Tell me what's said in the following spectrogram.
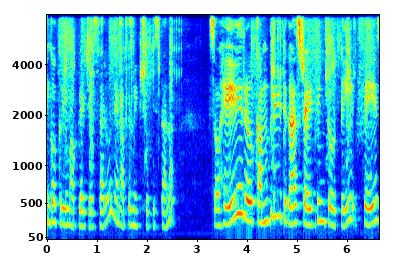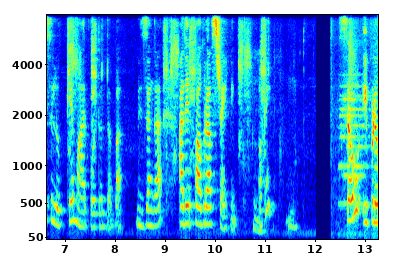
ఇంకో క్రీమ్ అప్లై చేస్తారు. నేను అప్పుడు మీకు చూపిస్తాను. సో హెయిర్ కంప్లీట్గా స్ట్రైట్నింగ్ తోటి ఫేస్ లుక్కే మారిపోతుందబ్బా. నిజంగా అదే power of straightening okay so ఇప్పుడు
